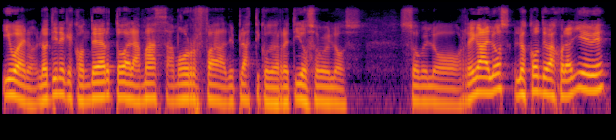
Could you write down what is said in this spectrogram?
y bueno, lo tiene que esconder toda la masa amorfa de plástico derretido sobre los, sobre los regalos. Lo esconde bajo la nieve.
